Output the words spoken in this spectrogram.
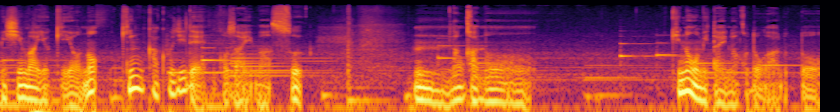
三島由紀夫の金閣寺でございます。うん、なんかあの、昨日みたいなことがあると、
